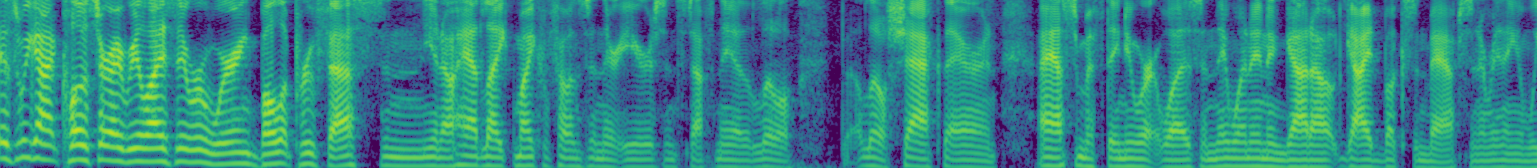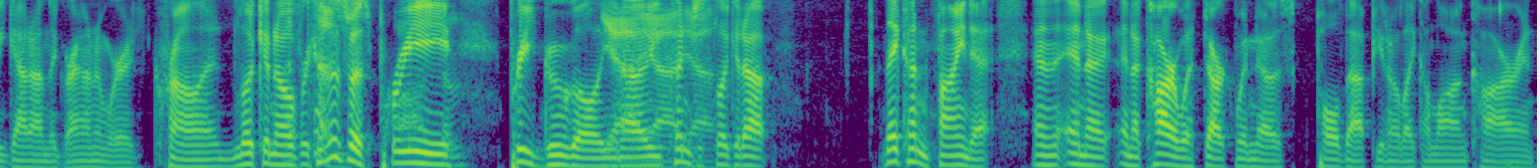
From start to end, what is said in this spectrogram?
as we got closer, I realized they were wearing bulletproof vests and you know had like microphones in their ears and stuff. And they had a little a little shack there. And I asked them if they knew where it was, and they went in and got out guidebooks and maps and everything. And we got on the ground and we are crawling, looking over because this was pre awesome. Pre Google. You Yeah, know, you couldn't yeah. just look it up. They couldn't find it. And in a in a car with dark windows pulled up you know like a long car and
